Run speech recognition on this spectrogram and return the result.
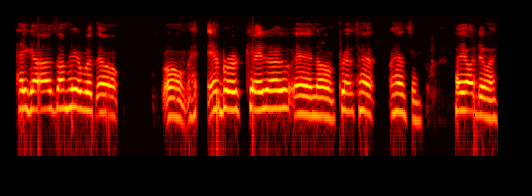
Hey guys, I'm here with um, um Ember Cato and um Prince Han- Handsome. How y'all doing?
